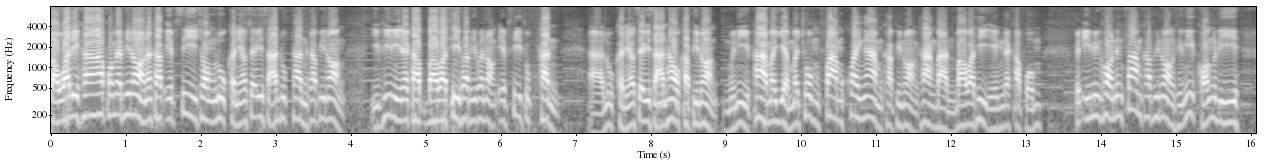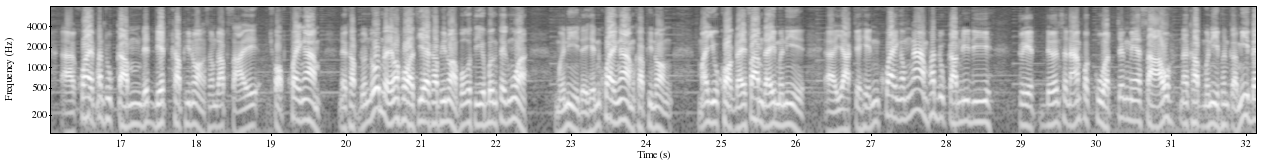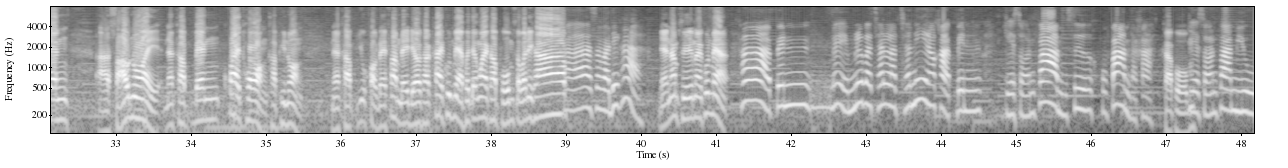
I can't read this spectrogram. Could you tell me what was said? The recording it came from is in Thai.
สวัสดีครับพ่อแม่พี่น้องนะครับ FC ช่องลูกขาวเหนียวเสียอีสานทุกท่านครับพี่น้องอีพี่นี้นะครับบาวาที่พระพี่พน้อง FC ทุกท่านอ่าลูกขาวเหนียวเสียอีสานเฮาครับพี่น้องมื้อนี้พามาเยี่ยมมาชมฟาร์มควายงามครับพี่น้องทางบ้านบาวาที่เองนะครับผมเป็นอีกหนึ่งข้อหนึ่งฟาร์มครับพี่น้องที่มีของดีอ่าควายพันธุกรรมเด็ดๆครับพี่น้องสำหรับสายชอบควายงามนะครับโดนๆได้มาพอเทียครับพี่น้องปกติเบิ่งแต่งัวมื้อนี้ได้เห็นควายงามครับพี่น้องมาอยู่ขอกใดฟาร์มใดมื้อนี้อ่าอยากจะเห็นควายงามๆพันธุกรรมดีๆ เกรดเดินสนามประกวดจังแม่สาวนะครับมื้อนี้เพิ่นก็มีแบ่งอ่าสาวน้อยนะครับแบ่งควายทองครับพี่น้องนะครับอยู่ขอกใดฟาร์มใดเดียวทักทายคุณแม่เพิ่นจังไว้ครับผมสวัสดีครับค่ะสวัสดีค่ะ แนะนำซื้อหน่อยคุณแม่ ค่ะเป็นแม่เอ็มหรือว่าชันรัชนีเนาะค่ะ เป็นเกสรฟาร์มซื้อฟาร์มนะคะครับผม เกสรฟาร์มอยู่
